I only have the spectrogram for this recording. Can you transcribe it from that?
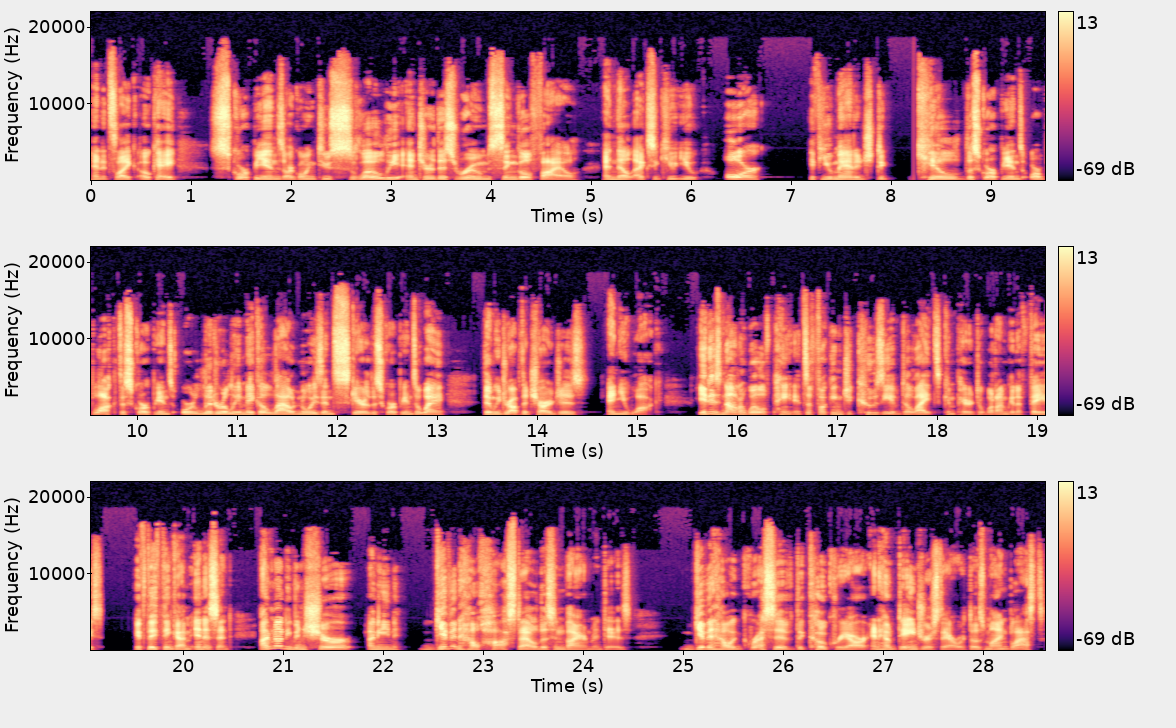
and it's like, okay, scorpions are going to slowly enter this room single file and they'll execute you. Or if you manage to kill the scorpions or block the scorpions or literally make a loud noise and scare the scorpions away, then we drop the charges and you walk. It is not a well of pain. It's a fucking jacuzzi of delights compared to what I'm going to face if they think I'm innocent. I'm not even sure. I mean, given how hostile this environment is, Given how aggressive the Kokri are and how dangerous they are with those mind blasts,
